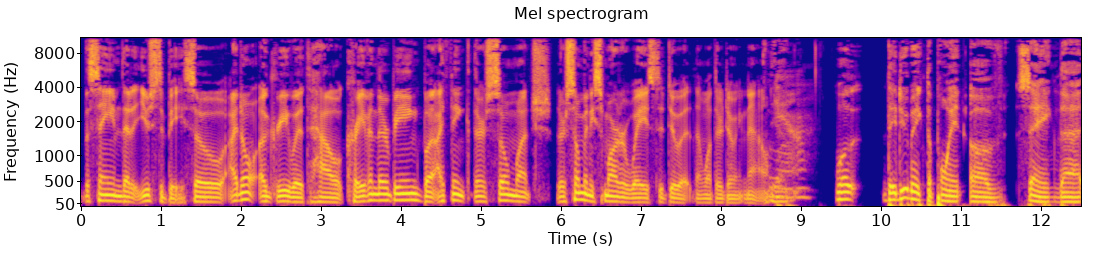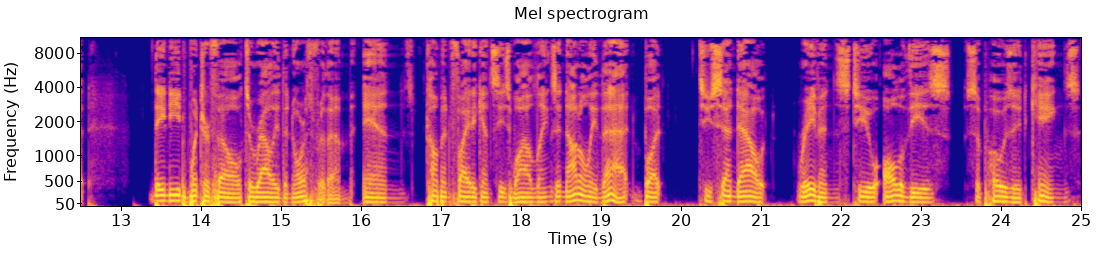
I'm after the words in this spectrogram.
the same that it used to be. So I don't agree with how craven they're being, but I think there's so much, there's so many smarter ways to do it than what they're doing now. Yeah. Well, they do make the point of saying that they need Winterfell to rally the North for them and come and fight against these wildlings. And not only that, but to send out ravens to all of these supposed kings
